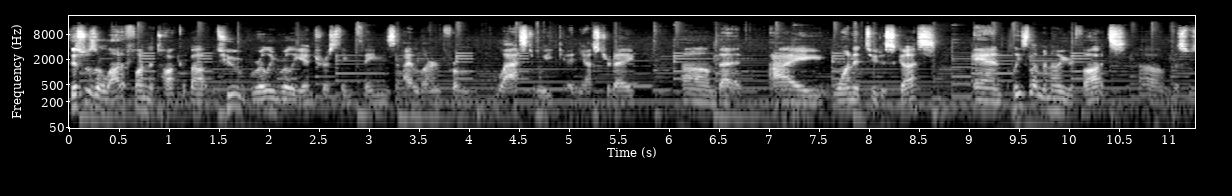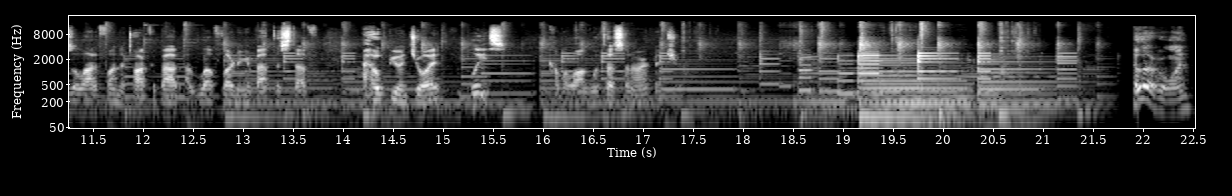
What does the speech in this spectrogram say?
this was a lot of fun to talk about. Two really, really interesting things I learned from last week and yesterday um, that I wanted to discuss. And please let me know your thoughts. Um, this was a lot of fun to talk about. I love learning about this stuff. I hope you enjoy it. And please come along with us on our adventure. Hello, everyone.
